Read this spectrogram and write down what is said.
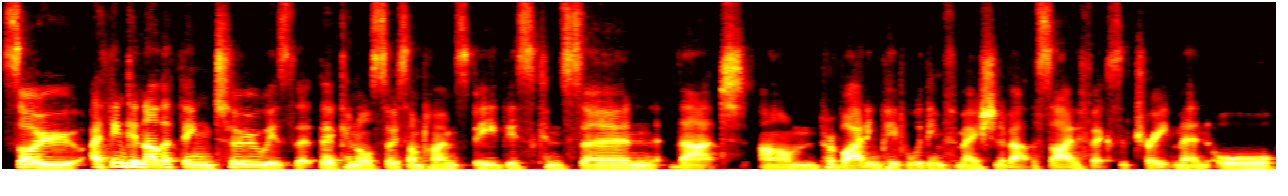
So I think another thing too is that there can also sometimes be this concern that um, providing people with information about the side effects of treatment or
